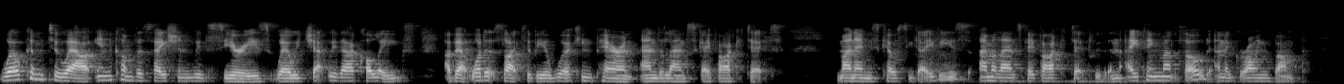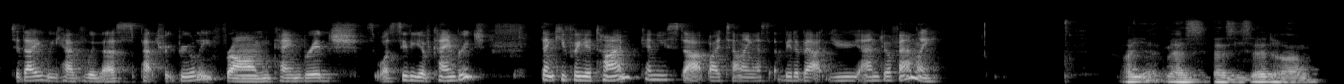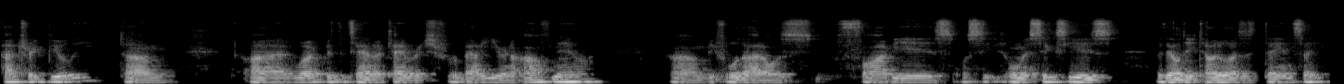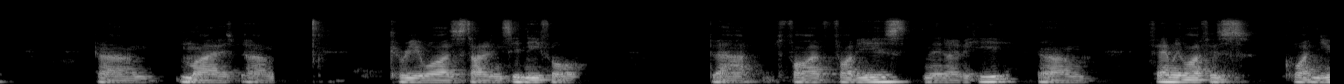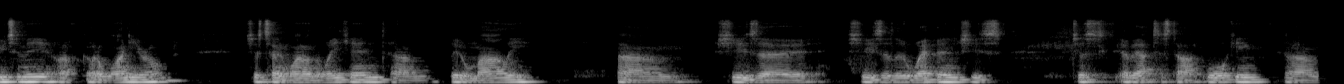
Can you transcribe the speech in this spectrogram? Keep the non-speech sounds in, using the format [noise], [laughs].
Welcome to our In Conversation with series, where we chat with our colleagues about what it's like to be a working parent and a landscape architect. My name is Kelsey Davies. I'm a landscape architect with an 18 month old and a growing bump. Today we have with us Patrick Bewley from Cambridge, or City of Cambridge. Thank you for your time. Can you start by telling us a bit about you and your family? Uh, yeah, as as you said, um, Patrick Bewley. Um, I worked with the town of Cambridge for about a year and a half now. Um, before that, I was five years or six, almost six years with LD Total as a DNC. Um, my um, career-wise, started in Sydney for about five five years, and then over here. Family life is quite new to me. I've got a one-year-old, just turned one on the weekend. Um, little Marley, um, she's a she's a little weapon. She's just about to start walking. Um,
